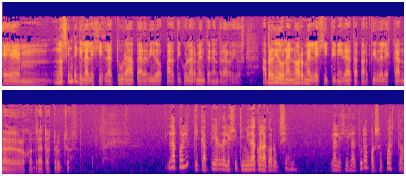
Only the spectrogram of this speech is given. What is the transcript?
em, ¿no siente que la legislatura ha perdido, particularmente en Entre Ríos, ha perdido una enorme legitimidad a partir del escándalo de los contratos truchos? La política pierde legitimidad con la corrupción. La legislatura, por supuesto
